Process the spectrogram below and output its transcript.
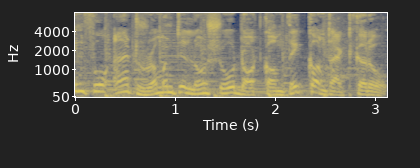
info@ramantellonshow.com ਤੇ ਕੰਟੈਕਟ ਕਰੋ।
